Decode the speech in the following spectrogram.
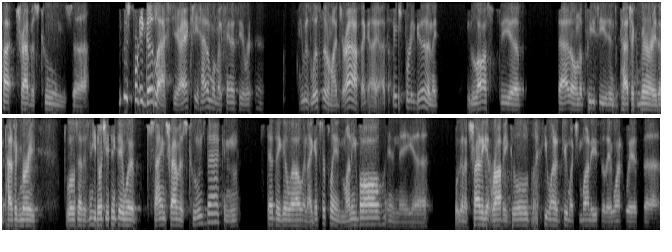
cut Travis Coons. Uh, he was pretty good last year. I actually had him on my fantasy. He was listed on my draft. That guy, I thought he was pretty good, and they he lost the uh, battle in the preseason to Patrick Murray. Then Patrick Murray blows out his knee. Don't you think they would have signed Travis Coons back? And instead they go out, and I guess they're playing Moneyball, and they uh, were going to try to get Robbie Gould, but he wanted too much money, so they went with. Uh,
